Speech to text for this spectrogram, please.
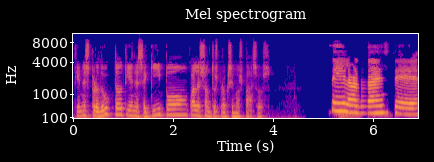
¿Tienes producto? ¿Tienes equipo? ¿Cuáles son tus próximos pasos? Sí, la verdad, este,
